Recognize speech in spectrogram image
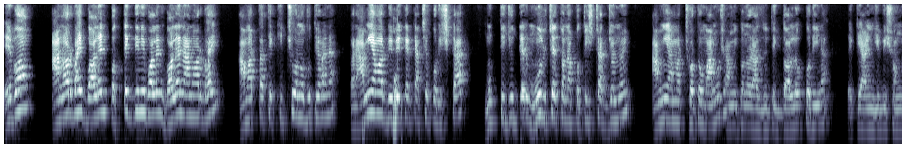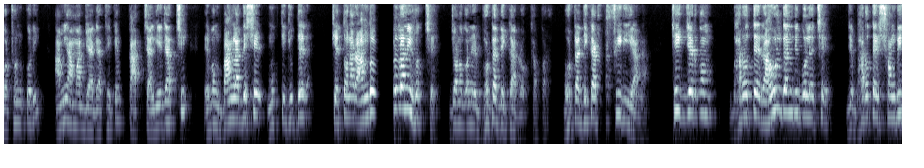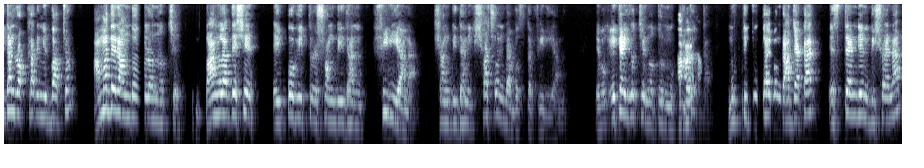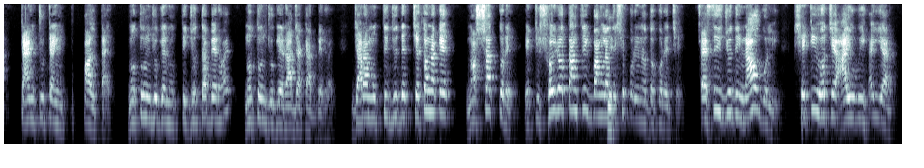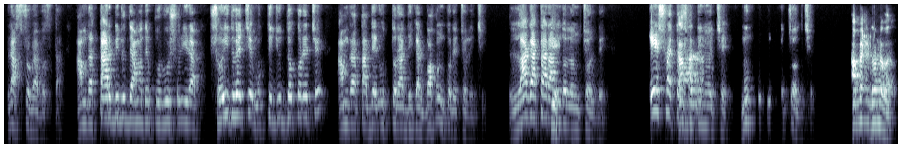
এবং আনোয়ার ভাই বলেন, প্রত্যেক দিনই বলেন বলেন আনোয়ার ভাই, আমার তাতে কিছু অনুভূতি হয় না। কারণ আমি আমার বিবেকের কাছে পরিষ্কার, মুক্তিযুদ্ধের মূল চেতনা প্রতিষ্ঠার জন্যই আমি আমার ছোট মানুষ, আমি কোনো রাজনৈতিক দলও করি না, একটি আইনজীবী সংগঠন করি, আমি আমার জায়গা থেকে কাজ চালিয়ে যাচ্ছি এবং বাংলাদেশের মুক্তিযুদ্ধের চেতনার আন্দোলনই হচ্ছে জনগণের ভোটাধিকার রক্ষা করা, ভোটাধিকার ফিরিয়ে আনা। ঠিক যেরকম ভারতের রাহুল গান্ধী বলেছে যে ভারতের সংবিধান রক্ষার নির্বাচন, আমাদের আন্দোলন হচ্ছে বাংলাদেশের এই পবিত্র সংবিধান ফিরিয়ে আনা, সাংবিধানিক শাসন ব্যবস্থা ফিরিয়ে আনা। এবং এটাই হচ্ছে নতুন মুক্তিযোদ্ধা। মুক্তিযোদ্ধা এবং রাজাকার স্ট্যান্ডিং বিষয় না টাইম টু টাইম পাল্টায়। নতুন যুগের মুক্তিযোদ্ধা বের হয়, নতুন যুগের রাজাকার বের হয়। যারা মুক্তিযুদ্ধের চেতনাকে নস্বাত করে একটি স্বৈরতান্ত্রিক বাংলাদেশে পরিণত করেছে ফ্যাসিস যদি নাও বলি, সেটি হচ্ছে আইউবি হাইয়ার রাষ্ট্র ব্যবস্থা। আমরা তার বিরুদ্ধে আমাদের পূর্বসূরীরা শহীদ হয়েছে মুক্তিযুদ্ধ করেছে আমরা তাদের উত্তরাধিকার বহন করে চলেছি। লাগাতার আন্দোলন চলবে। এ হয়তো স্বাধীন হয়েছে মুক্তিযুদ্ধ চলছে। আপনাকে ধন্যবাদ।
